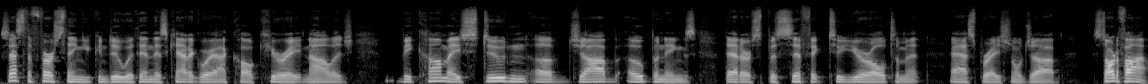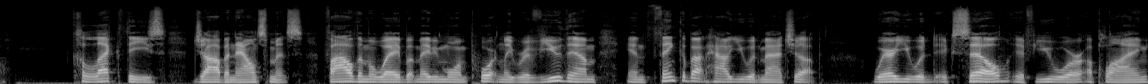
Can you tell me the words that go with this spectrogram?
So that's the first thing you can do within this category I call curate knowledge. Become a student of job openings that are specific to your ultimate aspirational job. Start a file. Collect these job announcements, file them away, but maybe more importantly, review them and think about how you would match up where you would excel if you were applying,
